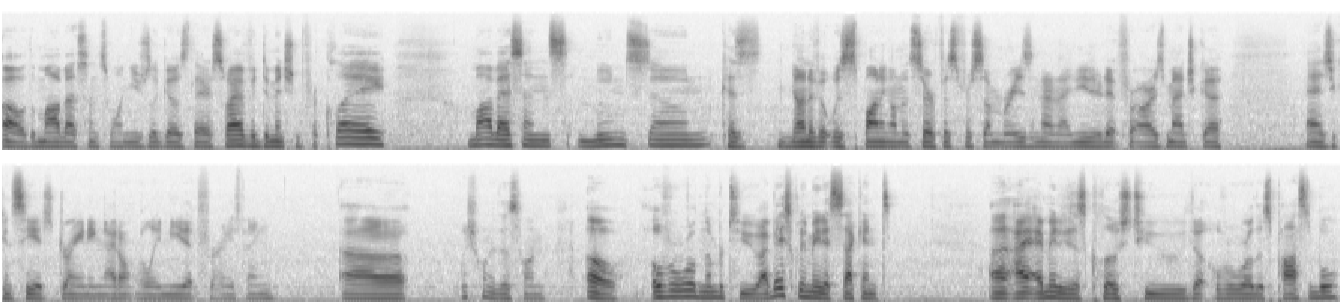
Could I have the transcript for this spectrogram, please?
Oh, the mob essence one usually goes there. So I have a dimension for clay, mob essence, moonstone, because none of it was spawning on the surface for some reason, and I needed it for Ars Magica. As you can see, it's draining. I don't really need it for anything. Uh, which one is this one? Oh, Overworld number two. I basically made a second. Uh, I, I made it as close to the Overworld as possible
